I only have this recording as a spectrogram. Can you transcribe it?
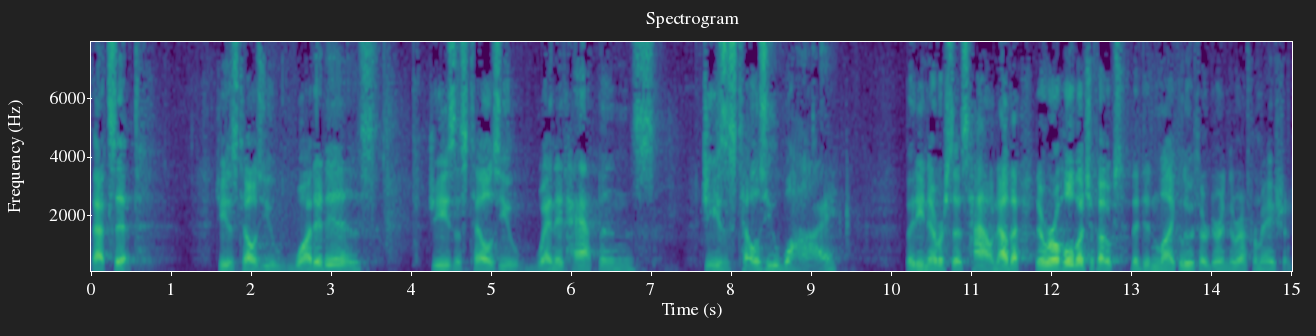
That's it. Jesus tells you what it is, Jesus tells you when it happens. Jesus tells you why. But he never says how. Now, that, there were a whole bunch of folks that didn't like Luther during the Reformation,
